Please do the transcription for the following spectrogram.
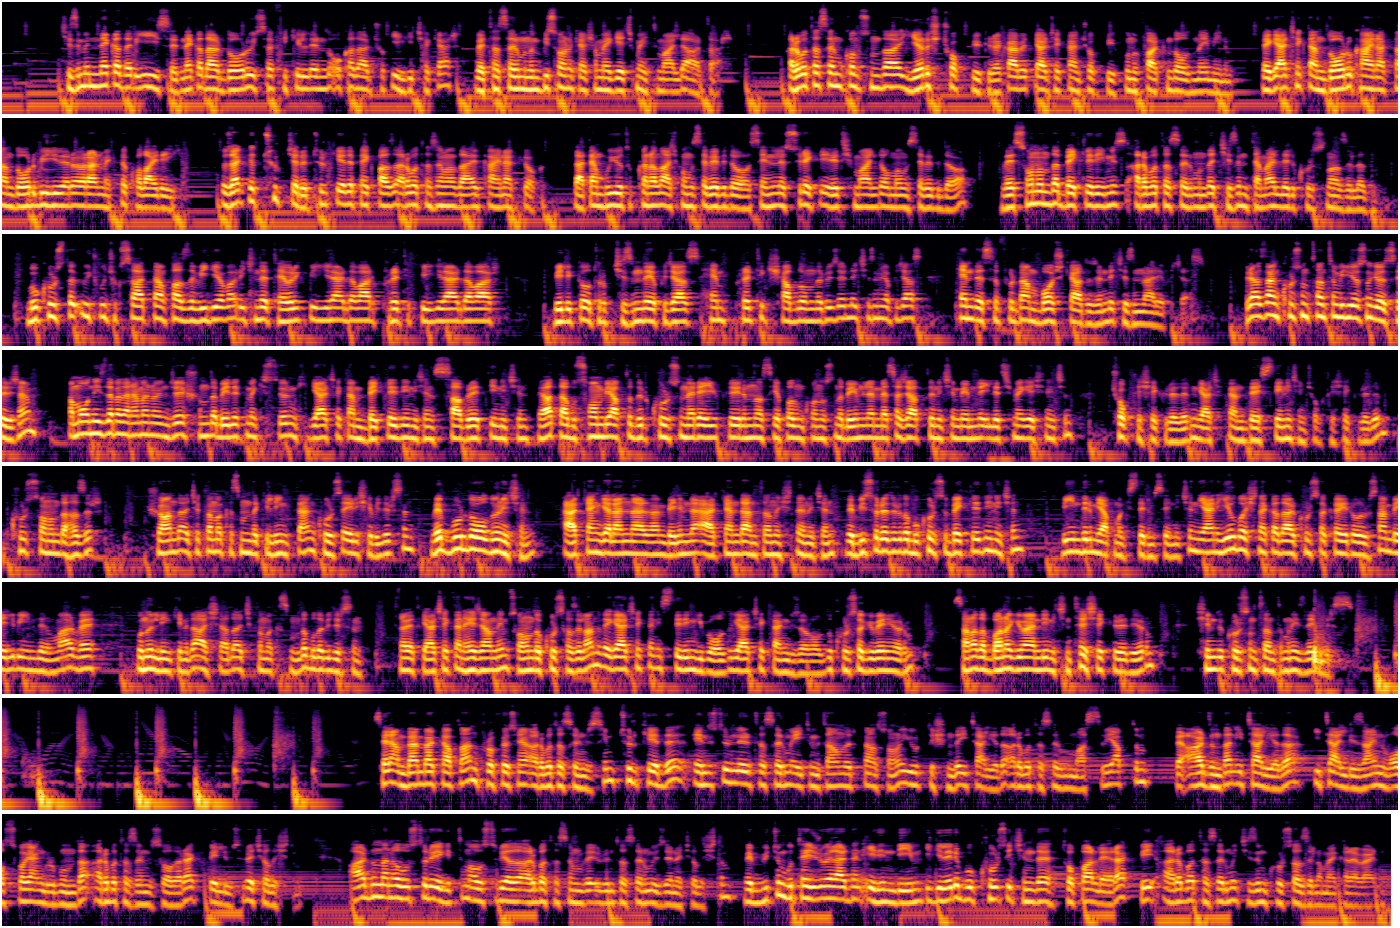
Çizimin ne kadar iyi ise, ne kadar doğruysa fikirlerinde o kadar çok ilgi çeker ve tasarımının bir sonraki aşamaya geçme ihtimali de artar. Araba tasarım konusunda yarış çok büyük, rekabet gerçekten çok büyük. Bunun farkında olduğuna eminim. Ve gerçekten doğru kaynaktan doğru bilgileri öğrenmek de kolay değil. Özellikle Türkçe'de, Türkiye'de pek fazla araba tasarımına dair kaynak yok. Zaten bu YouTube kanalı açmamın sebebi de o. Seninle sürekli iletişim halinde olmamın sebebi de o. Ve sonunda beklediğimiz araba tasarımında çizim temelleri kursunu hazırladım. Bu kursta 3,5 saatten fazla video var. İçinde teorik bilgiler de var, pratik bilgiler de var. Birlikte oturup çizimde yapacağız. Hem pratik şablonları üzerinde çizim yapacağız hem de sıfırdan boş kağıt üzerinde çizimler yapacağız. Birazdan kursun tanıtım videosunu göstereceğim. Ama onu izlemeden hemen önce şunu da belirtmek istiyorum ki gerçekten beklediğin için, sabrettiğin için ve hatta bu son bir haftadır kursu nereye yükleyelim, nasıl yapalım konusunda benimle mesaj attığın için, benimle iletişime geçtiğin için çok teşekkür ederim. Gerçekten desteğin için çok teşekkür ederim. Kurs sonunda hazır. Şu anda açıklama kısmındaki linkten kursa erişebilirsin. Ve burada olduğun için, erken gelenlerden, benimle erkenden tanıştığın için ve bir süredir de bu kursu beklediğin için bir indirim yapmak isterim senin için. Yani yılbaşına kadar kursa kayıt olursan belli bir indirim var ve bunun linkini de aşağıda açıklama kısmında bulabilirsin. Evet gerçekten heyecanlıyım. Sonunda kurs hazırlandı ve gerçekten istediğim gibi oldu. Gerçekten güzel oldu. Kursa güveniyorum. Sana da bana güvendiğin için teşekkür ediyorum. Şimdi kursun tanıtımını izleyebiliriz. Selam ben Berk Kaplan, profesyonel araba tasarımcısıyım. Türkiye'de endüstri ürünleri tasarımı eğitimi tamamladıktan sonra yurt dışında İtalya'da araba tasarımı master yaptım. Ve ardından İtalya'da İtal Design Volkswagen grubunda araba tasarımcısı olarak belli bir süre çalıştım. Ardından Avusturya'ya gittim. Avusturya'da araba tasarımı ve ürün tasarımı üzerine çalıştım. Ve bütün bu tecrübelerden edindiğim bilgileri bu kurs içinde toparlayarak bir araba tasarımı çizim kursu hazırlamaya karar verdim.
